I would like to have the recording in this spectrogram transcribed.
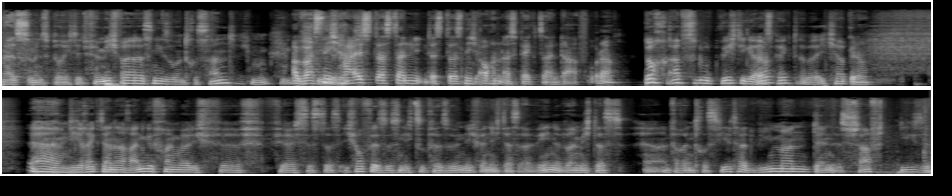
Ja, ist zumindest berichtet. Für mich war das nie so interessant. Ich, aber was nicht das. heißt, dass dann, dass das nicht auch ein Aspekt sein darf, oder? Doch, absolut wichtiger ja? Aspekt, aber ich habe genau. Äh, direkt danach angefragt, weil ich, äh, vielleicht ist das, ich hoffe, es ist nicht zu persönlich, wenn ich das erwähne, weil mich das äh, einfach interessiert hat, wie man denn es schafft, diese,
